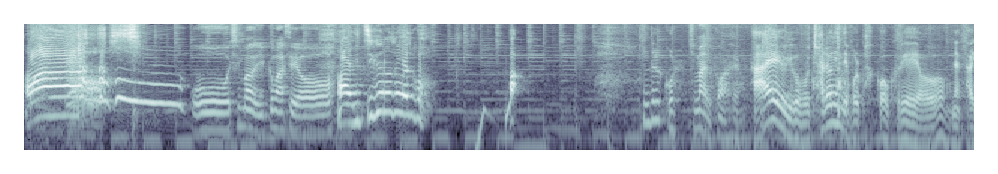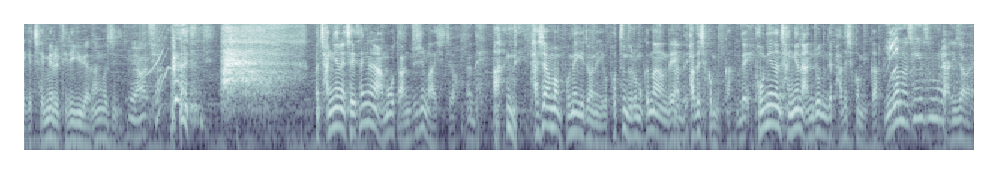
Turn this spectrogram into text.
아, 오 10만 원 입금하세요. 아, 이 찌그러져가지고. 아, 흔들걸. 10만 원 입금하세요. 아유, 이거 뭐 촬영인데 뭘 바꿔, 그래요. 그냥 다 이게 재미를 드리기 위한 한 거지. 양아치야? 작년에 제 생일날 아무것도 안 주신 거 아시죠? 아, 네. 아, 네. 다시 한번 보내기 전에 이거 버튼 누르면 끝나는데 아, 네. 받으실 겁니까? 네. 본인은 작년에 안 줬는데 받으실 겁니까? 이거는 생일 선물이 아니잖아요.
